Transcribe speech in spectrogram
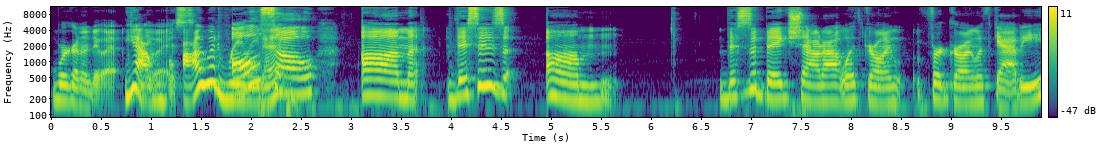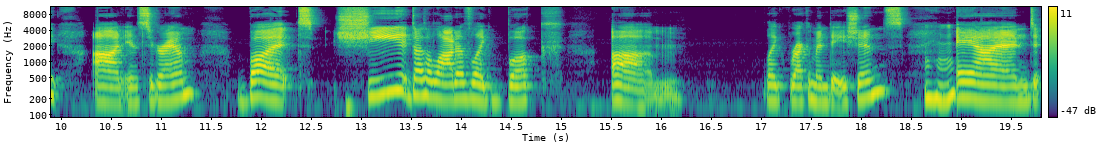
we're gonna do it. Yeah, anyways. I would read it. also um this is um this is a big shout out with growing for growing with gabby on instagram but she does a lot of like book um like recommendations Mm-hmm. and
